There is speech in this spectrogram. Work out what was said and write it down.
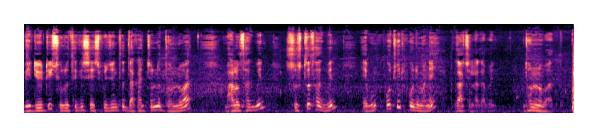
ভিডিওটি শুরু থেকে শেষ পর্যন্ত দেখার জন্য ধন্যবাদ। ভালো থাকবেন, সুস্থ থাকবেন এবং প্রচুর পরিমাণে গাছ লাগাবেন। ধন্যবাদ।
